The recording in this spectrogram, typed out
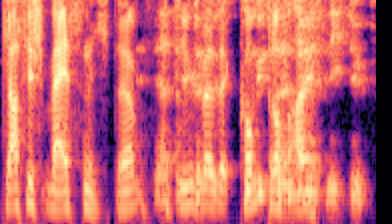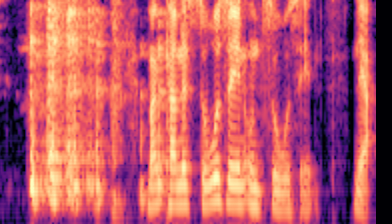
klassisch weiß nicht, ja. ja Beziehungsweise ist, kommt drauf an. Weiß nicht Typ. man kann es so sehen und so sehen. Ja.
